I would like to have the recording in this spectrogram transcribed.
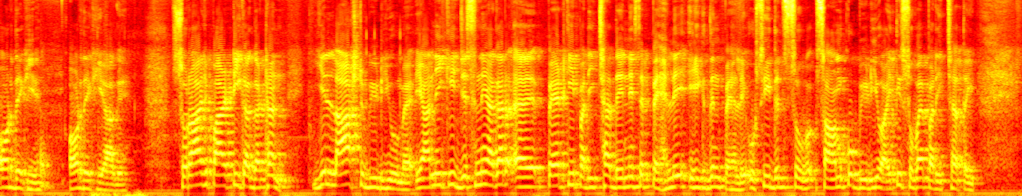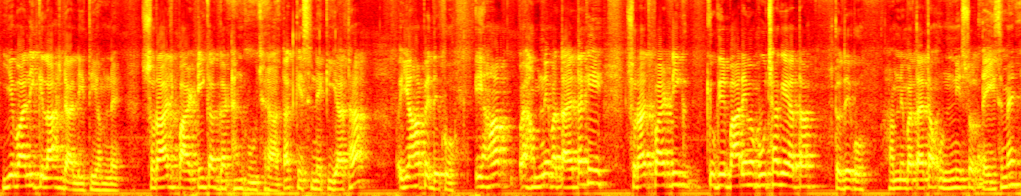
और देखिए और देखिए आगे। स्वराज पार्टी का गठन, ये लास्ट वीडियो में, यानी कि जिसने अगर पैट की परीक्षा देने से पहले, एक दिन पहले, उसी दिन शाम को वीडियो आई थी, सुबह परीक्षा थी। ये वाली क्लास डाली थी हमने। स्वराज पार्टी का गठन पूछ रहा था, किसने किया था? यहाँ पे देखो, यहाँ हमने बताया था कि स्वराज पार्टी के बारे में पूछा गया था। तो देखो, हमने बताया था 1923 में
